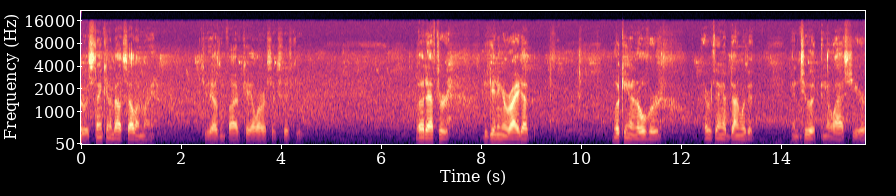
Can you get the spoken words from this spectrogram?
was thinking about selling my 2005 KLR 650. But after beginning a write-up, looking it over, everything I've done with it and to it in the last year,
